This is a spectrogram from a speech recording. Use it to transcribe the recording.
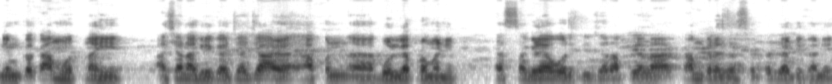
नेमकं काम होत नाही अशा नागरिकाच्या ज्या आपण बोलल्याप्रमाणे त्या सगळ्यावरती जर आपल्याला काम करायचं असेल तर त्या ठिकाणी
